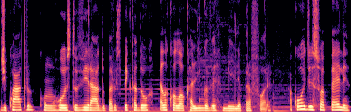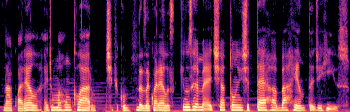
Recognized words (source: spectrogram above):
De quatro, com o rosto virado para o espectador, ela coloca a língua vermelha para fora. A cor de sua pele na aquarela é de um marrom claro, típico das aquarelas, que nos remete a tons de terra barrenta de rios.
